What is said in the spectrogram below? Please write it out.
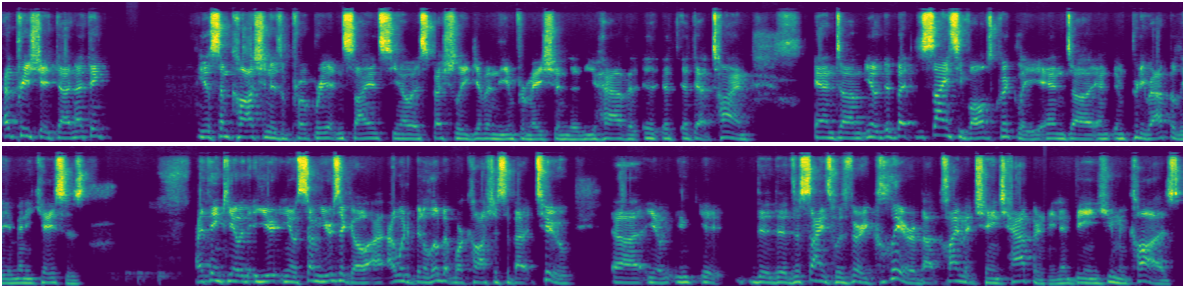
I, appreciate that. And I think, you know, some caution is appropriate in science, you know, especially given the information that you have at, at, at that time. And, um, you know, but science evolves quickly and, uh, and, and pretty rapidly in many cases. I think you know you, you know some years ago I, I, would have been a little bit more cautious about it too. Uh, you know the, the, the science was very clear about climate change happening and being human caused,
